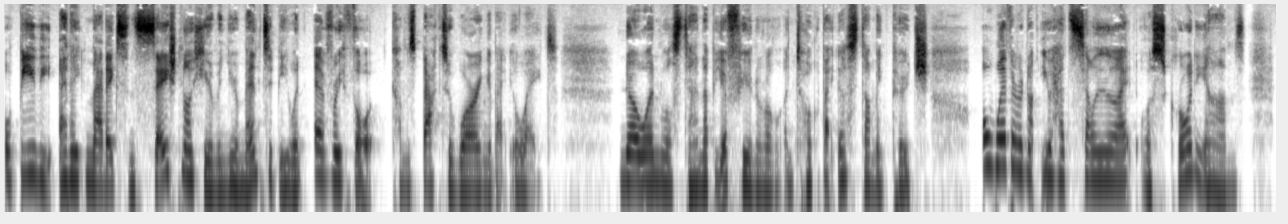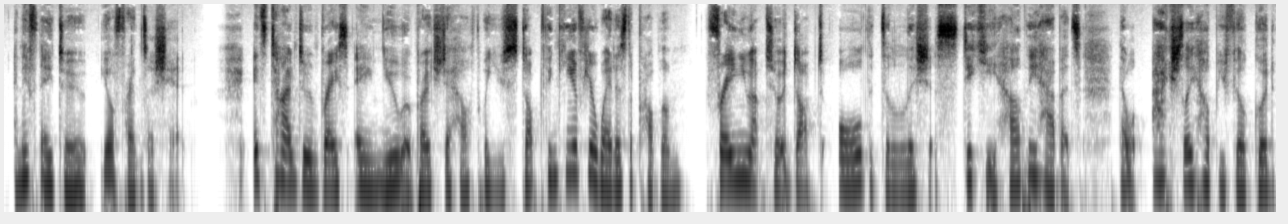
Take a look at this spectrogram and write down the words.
or be the enigmatic, sensational human you're meant to be when every thought comes back to worrying about your weight. No one will stand up at your funeral and talk about your stomach pooch or whether or not you had cellulite or scrawny arms, and if they do, your friends are shit. It's time to embrace a new approach to health where you stop thinking of your weight as the problem, freeing you up to adopt all the delicious, sticky, healthy habits that will actually help you feel good,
